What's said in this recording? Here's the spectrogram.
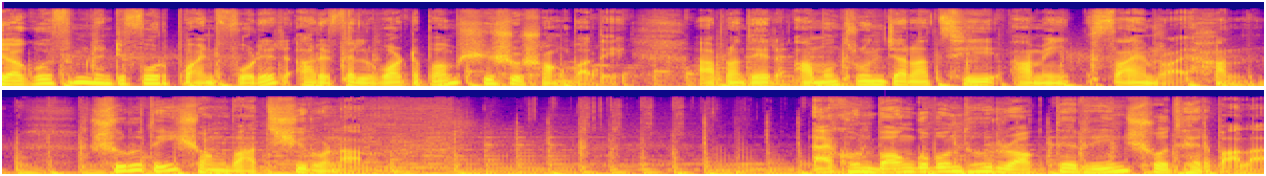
Jago FM ninety four point ফোরের আর এফ এল ওয়াটারপাম্প শিশু সংবাদে। আপনাদের আমন্ত্রণ জানাচ্ছি আমি সায়েম রায়হান। শুরুতেই সংবাদ শিরোনাম। এখন বঙ্গবন্ধুর রক্তের ঋণ শোধের পালা,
